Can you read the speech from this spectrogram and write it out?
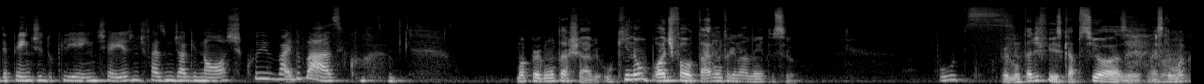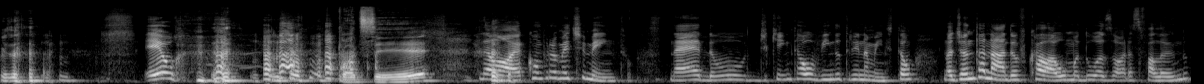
depende do cliente, aí a gente faz um diagnóstico e vai do básico. Uma pergunta-chave. O que não pode faltar num treinamento seu? Putz. Pergunta difícil, capciosa, mas que é uma coisa... Eu? pode ser. Não, ó, é comprometimento, né, do, de quem está ouvindo o treinamento. Então, não adianta nada eu ficar lá uma, duas horas falando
